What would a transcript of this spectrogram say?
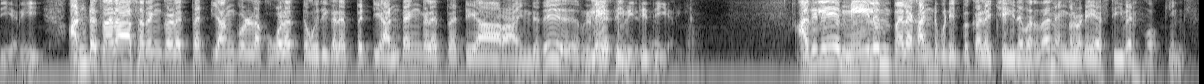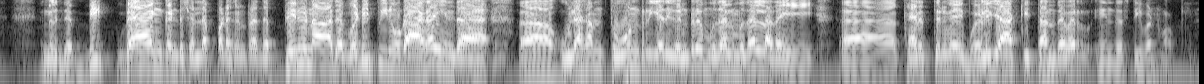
தியரி. அண்ட சராசரங்களை பற்றி அங்குள்ள கோளத் தொகுதிகளை பற்றி அண்டங்களை பற்றி ஆராய்ந்தது ரிலேட்டிவிட்டி தியரி. அதிலே மேலும் பல கண்டுபிடிப்புகளை செய்தவர் தான் எங்களுடைய ஸ்டீவன் ஹாக்கின்ஸ். எங்கள் இந்த பிக் பேங் என்று சொல்லப்படுகின்ற அந்த பெருநாத வெடிப்பினூடாக இந்த உலகம் தோன்றியது என்று முதல் முதல் அதை கருத்துருவை வெளியாக்கி தந்தவர் இந்த ஸ்டீவன் ஹாக்கின்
